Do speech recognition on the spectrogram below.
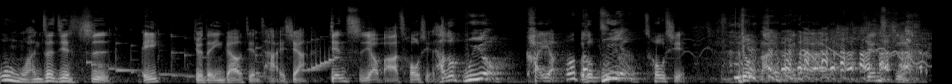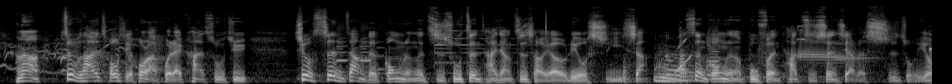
问完这件事，哎，觉得应该要检查一下，坚持要把它抽血。他说不用开药，我说不用抽血，就来回来坚持。那师傅他去抽血，后来回来看数据。就肾脏的功能的指数，正常来讲至少要有六十以上。它肾功能的部分，它只剩下了十左右。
